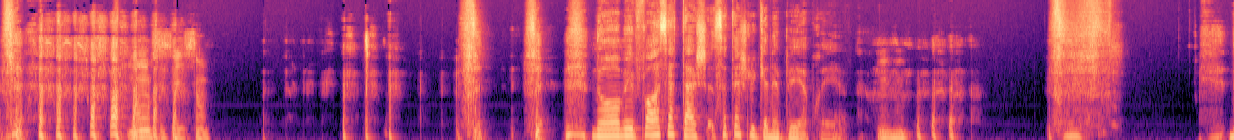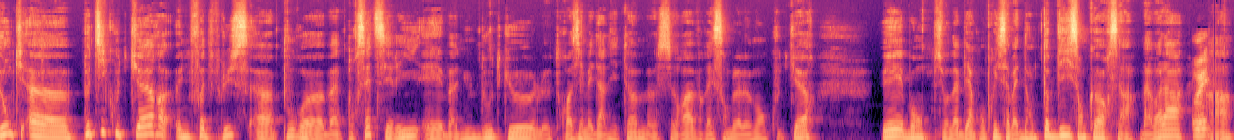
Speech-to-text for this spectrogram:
non, c'est salissant. non, mais enfin, ça tâche, ça tâche le canapé après. Mhm. Donc euh, petit coup de cœur une fois de plus euh, pour euh, bah, pour cette série et bah, nul doute que le troisième et dernier tome sera vraisemblablement coup de cœur. Et bon, si on a bien compris, ça va être dans le top 10 encore, ça. Bah voilà. Hein.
